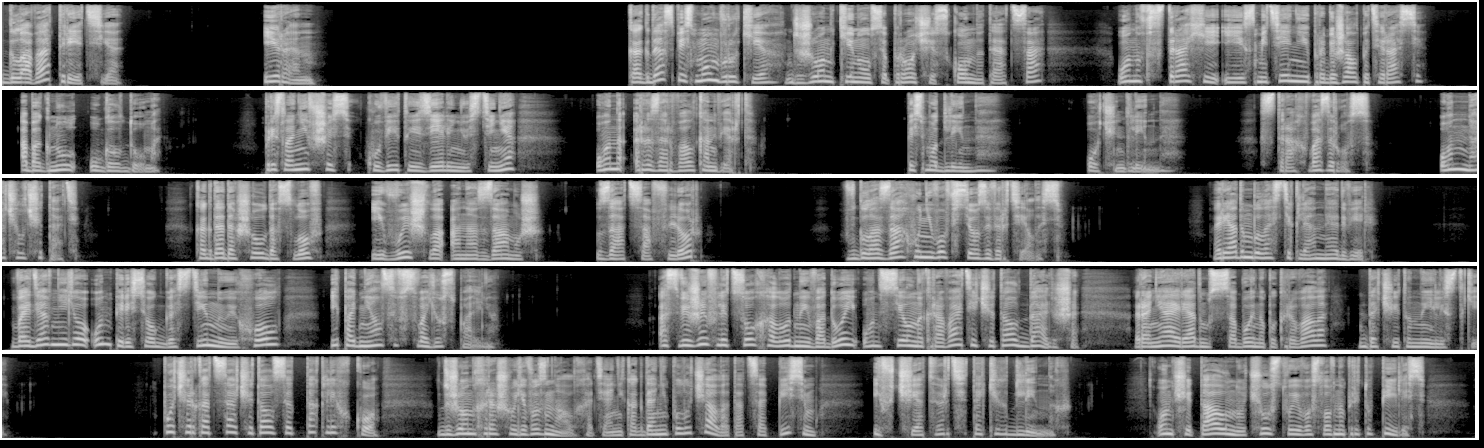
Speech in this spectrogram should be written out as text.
Глава третья. Ирен. Когда с письмом в руке Джон кинулся прочь из комнаты отца, он в страхе и смятении пробежал по террасе, обогнул угол дома. Прислонившись к увитой зеленью стене, он разорвал конверт. Письмо длинное, очень длинное. Страх возрос. Он начал читать. Когда дошел до слов «и вышла она замуж за отца Флёр», в глазах у него все завертелось. Рядом была стеклянная дверь. Войдя в нее, он пересек гостиную и холл и поднялся в свою спальню. Освежив лицо холодной водой, он сел на кровать и читал дальше, роняя рядом с собой на покрывало — дочитанные листки. Почерк отца читался так легко. Джон хорошо его знал, хотя никогда не получал от отца писем и в четверть таких длинных. Он читал, но чувства его словно притупились.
